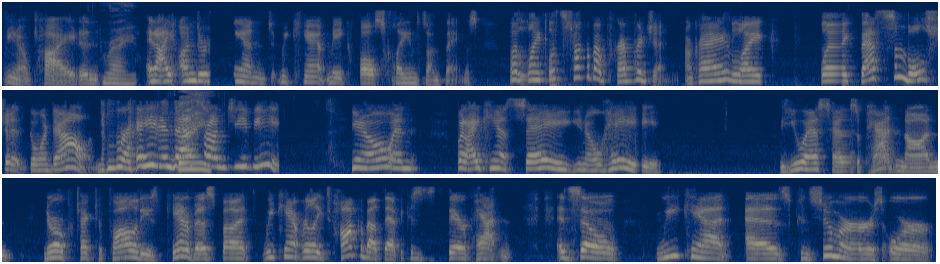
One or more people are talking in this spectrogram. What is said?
you know tied and right and i understand we can't make false claims on things. But like, let's talk about Prevagen, okay? Like, like that's some bullshit going down, right? And that's right. on TV, you know. And but I can't say, you know, hey, the U.S. has a patent on neuroprotective qualities of cannabis, but we can't really talk about that because it's their patent, and so we can't, as consumers or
